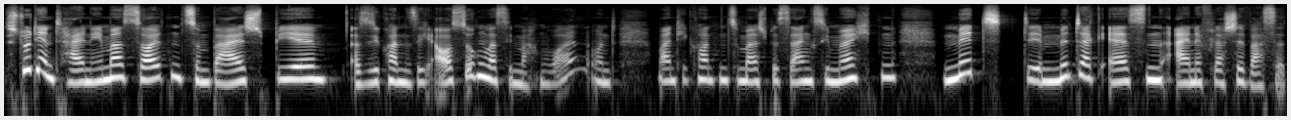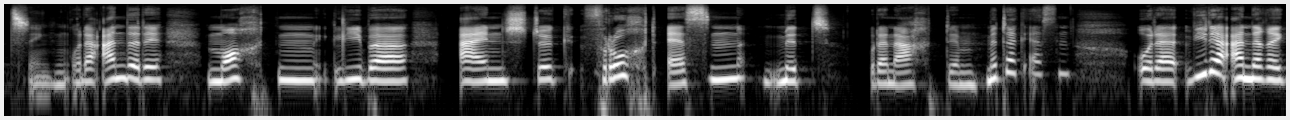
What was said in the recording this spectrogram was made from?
Studienteilnehmer sollten zum Beispiel, also sie konnten sich aussuchen, was sie machen wollen und manche konnten zum Beispiel sagen, sie möchten mit dem Mittagessen eine Flasche Wasser trinken. Oder andere mochten lieber ein Stück Frucht essen mit oder nach dem Mittagessen. Oder wieder andere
